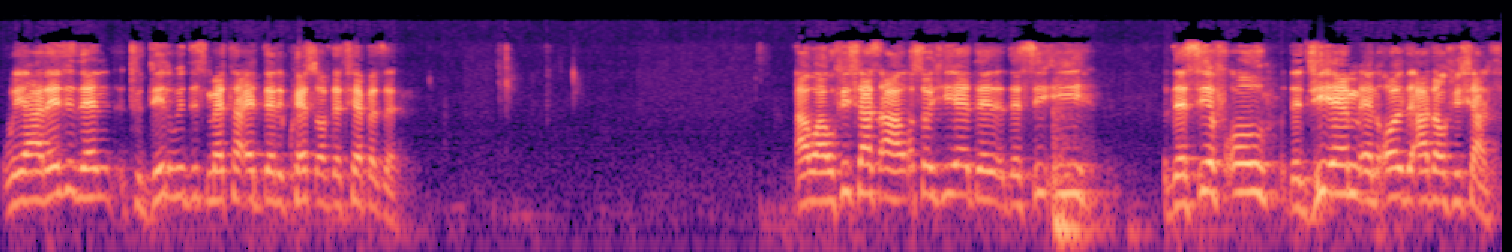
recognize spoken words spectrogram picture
We are ready then to deal with this matter at the request of the chairperson. Our officials are also here, the, the CE, the CFO, the GM, and all the other officials.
